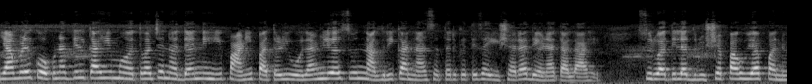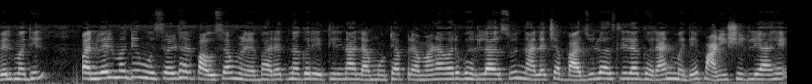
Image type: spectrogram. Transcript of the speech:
यामुळे कोकणातील काही महत्त्वाच्या नद्यांनीही पाणी पातळी ओलांडली असून नागरिकांना सतर्कतेचा इशारा देण्यात आला आहे. सुरुवातीला दृश्य पाहूया पनवेलमधील. पनवेलमध्ये मुसळधार पावसामुळे भारतनगर येथील नाला मोठ्या प्रमाणावर भरला असून नाल्याच्या बाजूला असलेल्या घरांमध्ये पाणी शिरले आहे.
